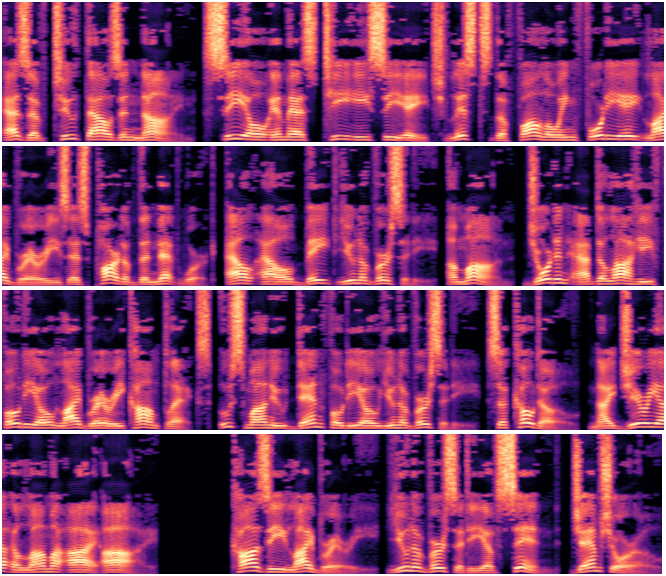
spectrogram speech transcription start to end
As of 2009, COMSTECH lists the following 48 libraries as part of the network, Al Al Bayt University, Amman, Jordan Abdullahi Fodio Library Complex, Usmanu Danfodio University, Sokoto, Nigeria Allama II, Qazi Library, University of Sindh, Jamshoro,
